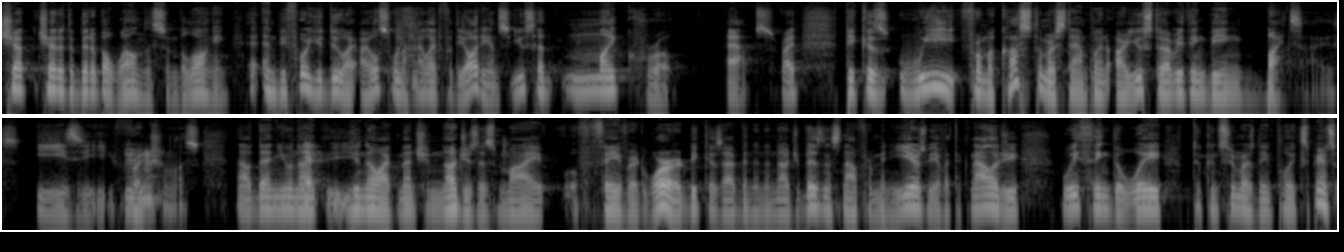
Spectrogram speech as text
chat, chatted a bit about wellness and belonging. And before you do, I, I also want to mm-hmm. highlight for the audience you said micro apps, right? Because we, from a customer standpoint, are used to everything being bite size, easy, mm-hmm. frictionless. Mm-hmm. Now, then you and yep. I, you know, I've mentioned nudges as my favorite word because I've been in the nudge business now for many years. We have a technology we think the way to consumers the employee experience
